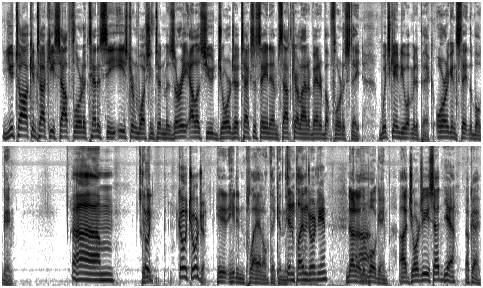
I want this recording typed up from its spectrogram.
Utah, Kentucky, South Florida, Tennessee, Eastern Washington, Missouri, LSU, Georgia, Texas A&M, South Carolina, Vanderbilt, Florida State. Which game do you want me to pick? Oregon State in the bowl game. Um, let's go, he- with, go with Georgia. He did, he didn't play. I don't think in the Didn't play in the Georgia game. No, no, the bowl game. Uh, Georgia, you said? Yeah. Okay.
